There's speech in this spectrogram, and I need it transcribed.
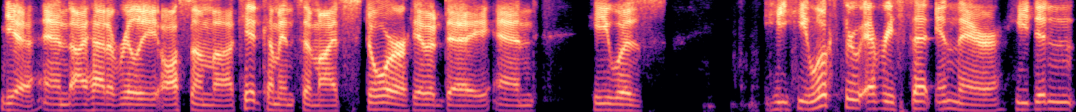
Yeah, and I had a really awesome uh, kid come into my store the other day, and he was he he looked through every set in there. He didn't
